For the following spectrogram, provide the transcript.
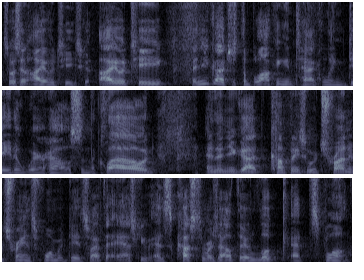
So it's an IoT, you got IoT, then you got just the blocking and tackling data warehouse in the cloud, and then you got companies who are trying to transform with data. So I have to ask you, as customers out there look at Splunk,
